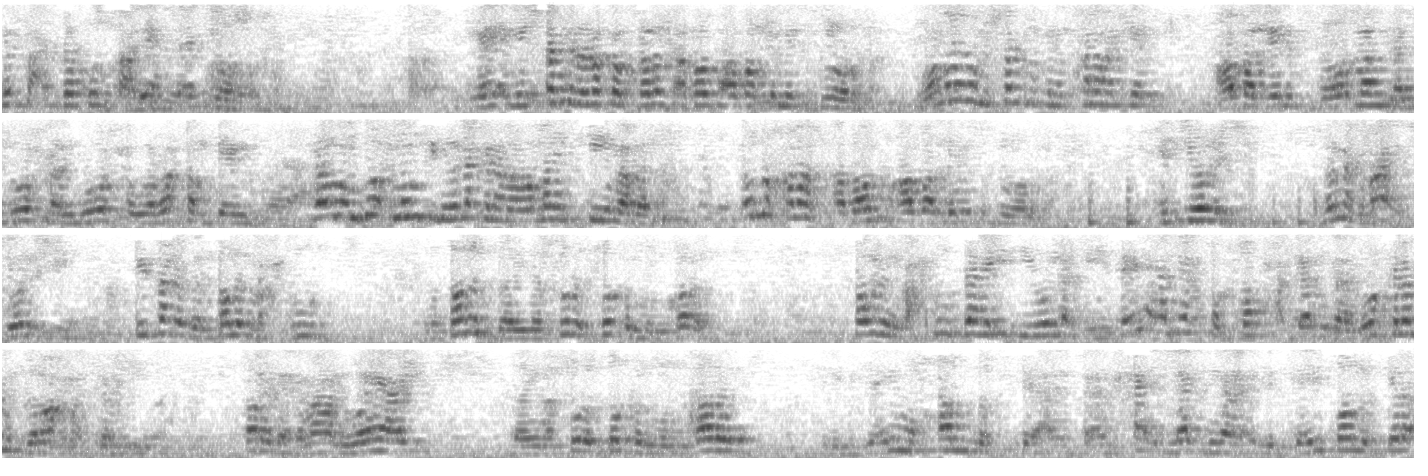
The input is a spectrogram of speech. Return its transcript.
افتح كتاب بص عليه. هتلاقي 12 مش فاكر الرقم خلاص اباب اباب ليميت نورمال والله لو مش فاكر الامتحان عن كده اباب ليميت نورمال ممدوح ممدوح هو الرقم كام لو ممدوح ممكن يقول لك أنا والله سكيما بس. تقول له خلاص اباب اباب ليميت نورمال الجيولوجي أقول لك يا جماعة الجيولوجي في فرق بين طالب محدود وطالب ديناصور الطب المنقرض. الطالب المحدود ده هيجي يقول لك إيه؟ ده قاعد يحفظ صفحة كاملة. هو كلام الجراحة الكريم الطالب يا جماعة الواعي ديناصور الطب المنقرض اللي بتلاقيه محلق في في أنحاء اللجنة اللي بتلاقيه طالب كده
